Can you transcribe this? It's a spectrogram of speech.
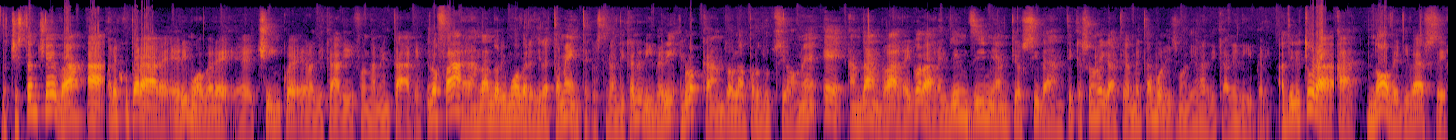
La cistancè va a recuperare e rimuovere eh, 5 radicali fondamentali. Lo fa eh, andando a rimuovere direttamente questi radicali liberi, bloccando la produzione e andando a regolare gli enzimi antiossidanti che sono legati al metabolismo dei radicali liberi. Addirittura ha nove diverse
